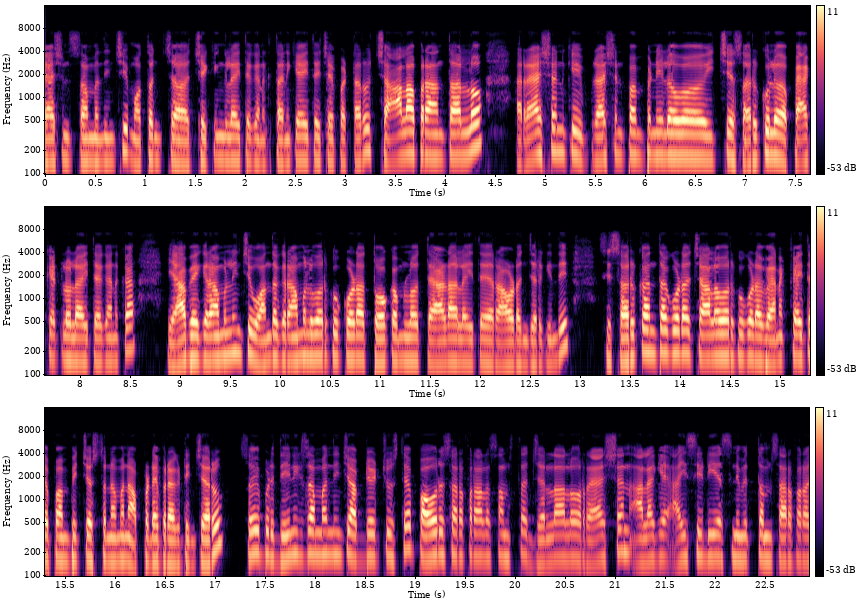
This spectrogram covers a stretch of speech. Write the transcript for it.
రేషన్కి సంబంధించి మొత్తం చెకింగ్లు అయితే కనుక తనిఖీ అయితే చేపట్టారు. చాలా ప్రాంతాల్లో రేషన్కి రేషన్ పంపిణీలో ఇచ్చే సరుకులు ప్యాకెట్లలో అయితే కనుక యాభై గ్రాముల నుంచి వంద గ్రాముల వరకు కూడా తూకంలో తేడాలు అయితే రావడం జరిగింది. ఈ సరుకు అంతా కూడా చాలా వరకు కూడా వెనక్కి అయితే పంపించేస్తున్నామని అప్పుడే ప్రకటించారు. సో ఇప్పుడు దీనికి సంబంధించి అప్డేట్ చూస్తే పౌర సరఫరాల సంస్థ జిల్లాలో రేషన్ అలాగే ఐసిడిఎస్ నిమిత్తం సరఫరా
